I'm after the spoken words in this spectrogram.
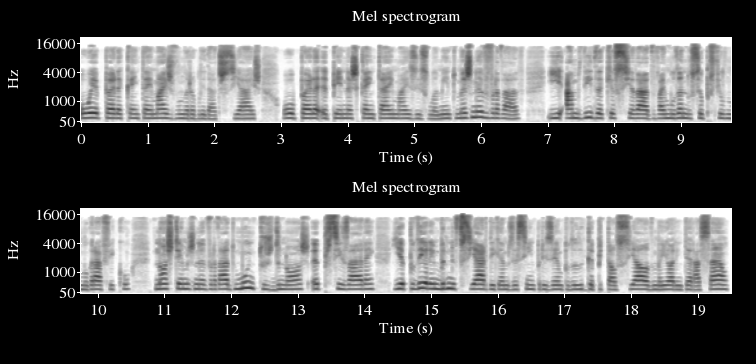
ou é para quem tem mais vulnerabilidades sociais ou para apenas quem tem mais isolamento, mas na verdade, e à medida que a sociedade vai mudando o seu perfil demográfico, nós temos na verdade muitos de nós a precisarem e a poderem beneficiar, digamos assim, por exemplo, de capital social, de maior interação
